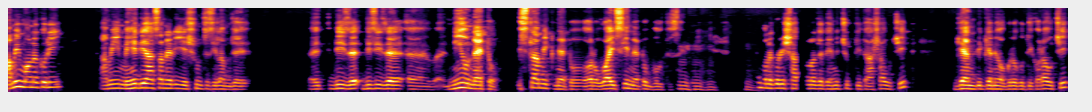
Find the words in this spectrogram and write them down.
আমি মনে করি আমি মেহেদি হাসানের ইয়ে শুনতেছিলাম যে this is a new NATO Islamic NATO আর ওয়াইসি ন্যাটো বলতেছে। মনে করি সাতান্ন জাতি এনে চুক্তিতে আসা উচিত। জ্ঞান বিজ্ঞানে অগ্রগতি করা উচিত।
